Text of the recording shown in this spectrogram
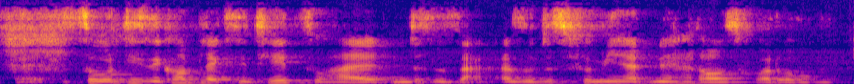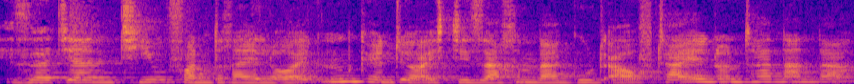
so diese Komplexität zu halten. Das ist also das ist für mich halt eine Herausforderung. Ihr seid ja ein Team von drei Leuten. Könnt ihr euch die Sachen da gut aufteilen untereinander?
